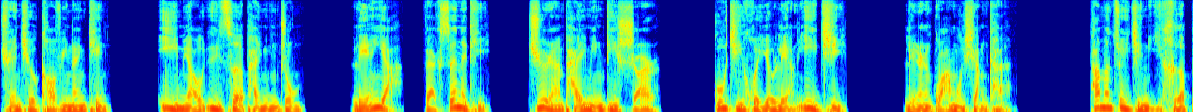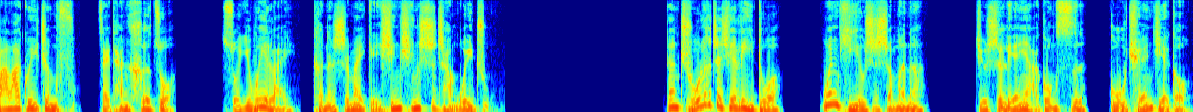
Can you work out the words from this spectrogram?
全球 COVID-19 疫苗预测排名中，联雅 Vaccinity 居然排名第十二，估计会有两亿剂，令人刮目相看。他们最近已和巴拉圭政府在谈合作，所以未来可能是卖给新兴市场为主。但除了这些利多，问题又是什么呢？就是联雅公司股权结构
